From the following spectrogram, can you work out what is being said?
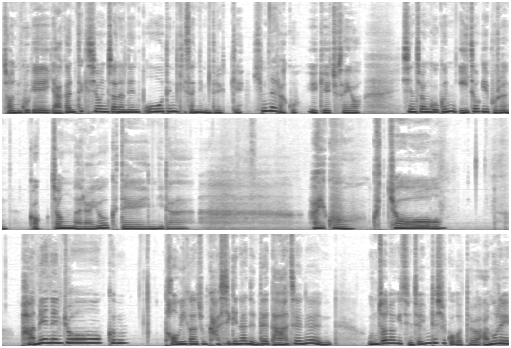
전국의 야간 택시 운전하는 모든 기사님들께 힘내라고 얘기해 주세요. 신청곡은 이적이 부른 걱정 말아요 그대입니다. 아이고, 그쵸. 밤에는 조금 더위가 좀 가시긴 하는데 낮에는 운전하기 진짜 힘드실 것 같아요. 아무리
